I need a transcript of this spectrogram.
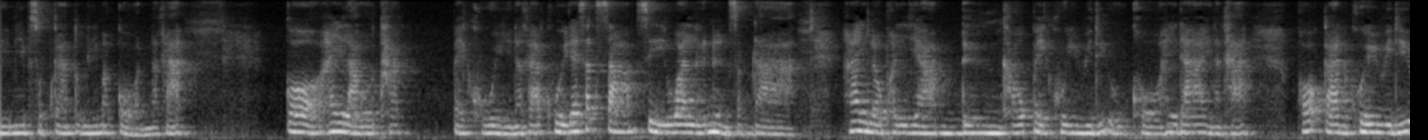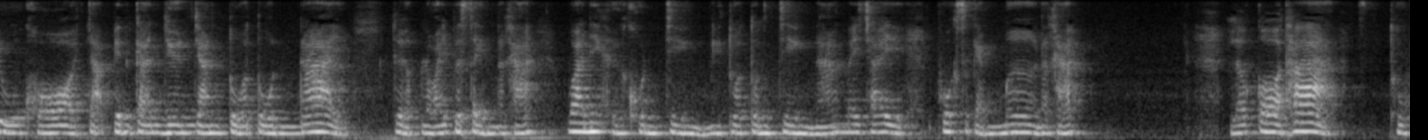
ยมีประสบการณ์ตรงนี้มาก่อนนะคะ ก็ให้เราทักไปคุยนะคะ คุยได้สัก 3-4 วันหรือ 1 สัปดาห์ ให้เราพยายามดึงเขาไปคุยวิดีโอคอลให้ได้นะคะ เพราะการคุยวิดีโอคอลจะเป็นการยืนยันตัวตนได้เกือบร้อยเปอร์เซ็นต์นะคะ ว่านี่คือคนจริงมีตัวตนจริงนะ ไม่ใช่พวกสแกมเมอร์นะคะ แล้วก็ถ้าถูก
